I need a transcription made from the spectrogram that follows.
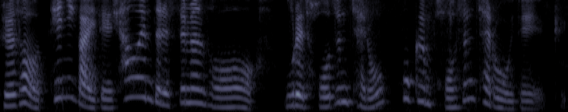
그래서 테니가 이제 샤워핸들을 쓰면서 물에 젖은 채로 혹은 벗은 채로 이제 그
